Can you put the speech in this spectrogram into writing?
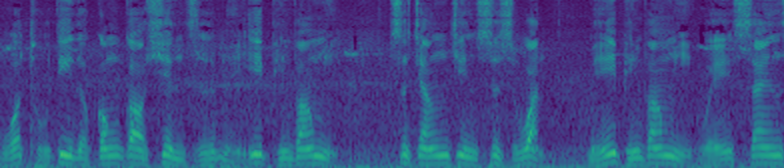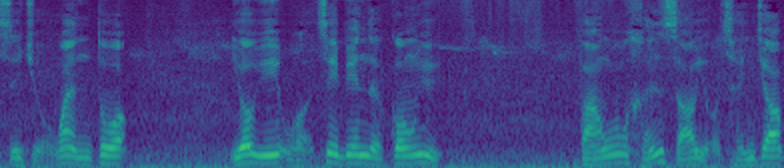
我土地的公告限值每一平方米是将近四十万，每一平方米为三十九万多。由于我这边的公寓房屋很少有成交，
